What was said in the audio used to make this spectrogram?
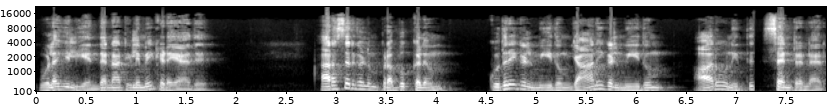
உலகில் எந்த நாட்டிலுமே கிடையாது. அரசர்களும் பிரபுக்களும் குதிரைகள் மீதும் யானைகள் மீதும் ஆரோனித்து சென்றனர்.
